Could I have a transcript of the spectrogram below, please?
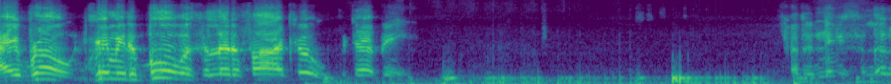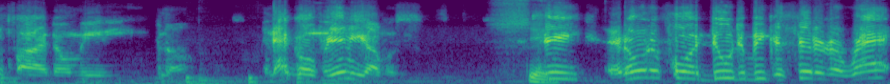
Hey, bro, Jimmy the Bull was solidified too. What that mean? Cause the nigga solidified don't mean, you know, and that goes for any of us. Shit. See, in order for a dude to be considered a rat,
